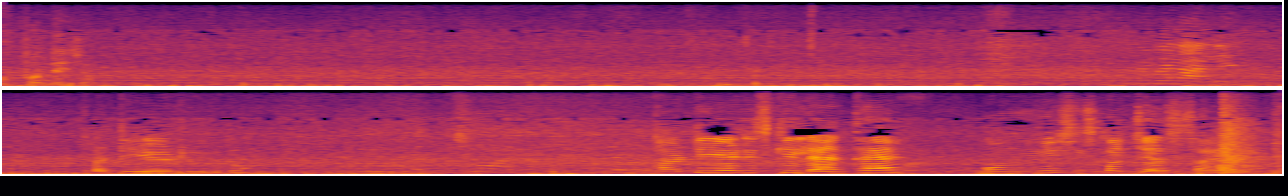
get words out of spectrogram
ऊपर ले जाओ। थर्टी एट लिख दो। थर्टी एट इसकी लेंथ है, उन्नीस इसका चेस्ट साइज़ है।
